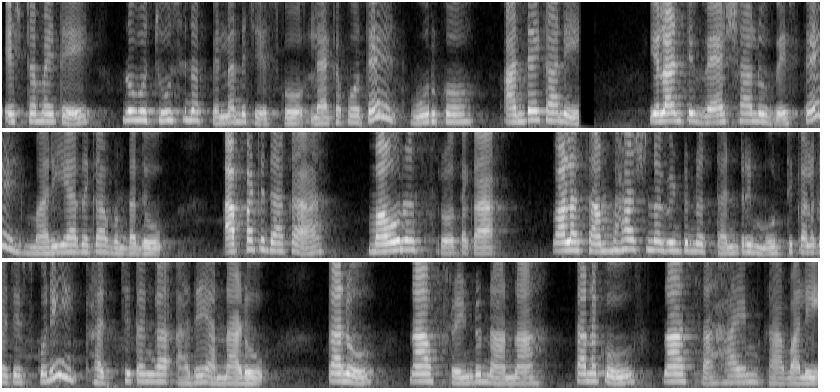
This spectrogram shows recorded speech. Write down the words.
ఇష్టమైతే నువ్వు చూసిన పిల్లని చేసుకో లేకపోతే ఊరుకో. అంతేకాని ఇలాంటి వేషాలు వేస్తే మర్యాదగా ఉండదు. అప్పటిదాకా మౌన శ్రోతగా వాళ్ళ సంభాషణ వింటున్న తండ్రి మూర్తి కలగజేసుకొని ఖచ్చితంగా అదే అన్నాడు. తను నా ఫ్రెండు నాన్న తనకు నా సహాయం కావాలి.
